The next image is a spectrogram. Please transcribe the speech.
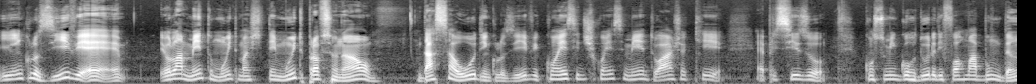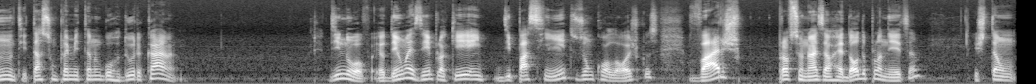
E inclusive é, é eu lamento muito, mas tem muito profissional da saúde, inclusive, com esse desconhecimento. Acha que é preciso consumir gordura de forma abundante, tá suplementando gordura. Cara, de novo, eu dei um exemplo aqui de pacientes oncológicos, vários profissionais ao redor do planeta estão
